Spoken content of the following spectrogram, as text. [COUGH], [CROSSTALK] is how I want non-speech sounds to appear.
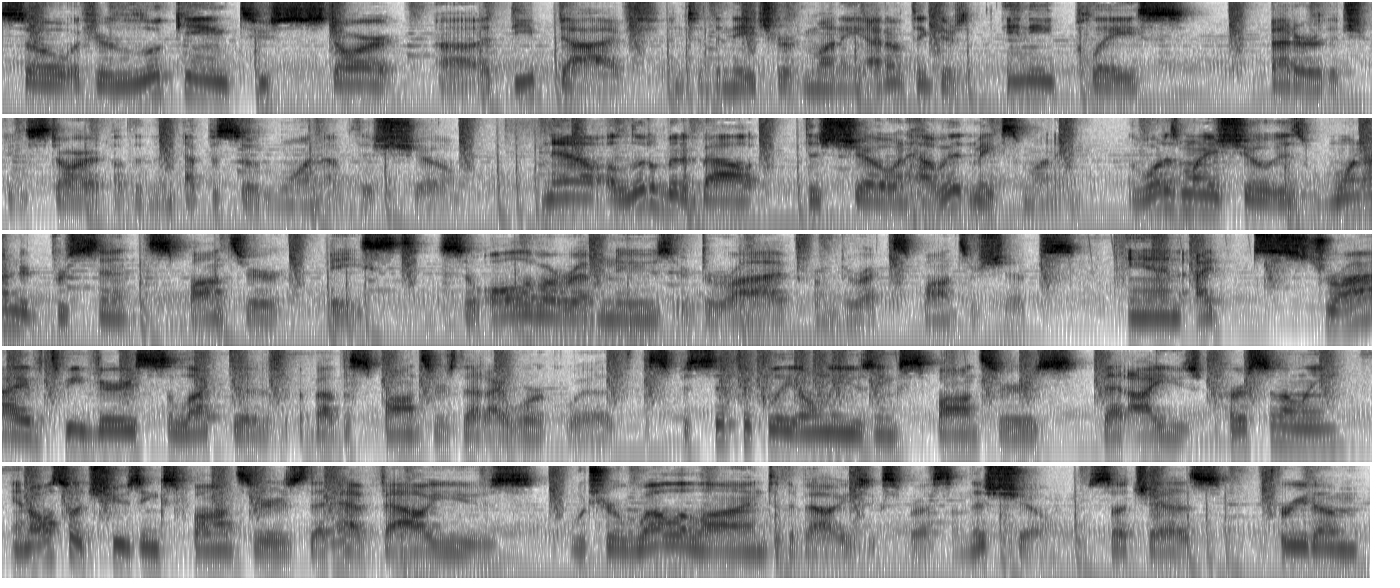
So, if you're looking to start uh, a deep dive into the nature of money, I don't think there's any place better that you can start other than episode one of this show. Now, a little bit about this show and how it makes money. The What is Money show is 100% sponsor based. So, all of our revenues are derived from direct sponsorships. And I strive to be very selective about the sponsors that I work with, specifically only using sponsors that I use personally, and also choosing sponsors that have values which are well aligned to the values expressed on this show, such as freedom,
